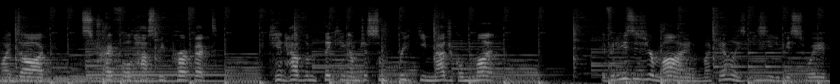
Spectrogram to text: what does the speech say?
My dog. This trifold has to be perfect. I can't have them thinking I'm just some freaky magical mutt. If it eases your mind, my family is easy to be swayed.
